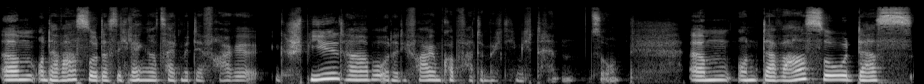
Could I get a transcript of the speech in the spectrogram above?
Ähm, und da war es so, dass ich längere Zeit mit der Frage gespielt habe oder die Frage im Kopf hatte, möchte ich mich trennen? So. Ähm, und da war es so, dass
